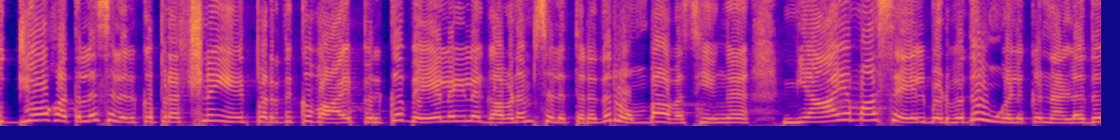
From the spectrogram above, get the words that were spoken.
உத்தியோகத்துல சிலருக்கு பிரச்சனை ஏற்படுறதுக்கு வாய்ப்பு இருக்கு. வேலையில் கவனம் செலுத்துறது ரொம்ப அவசியங்க. நியாயமாக செயல்படுவது உங்களுக்கு நல்லது.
